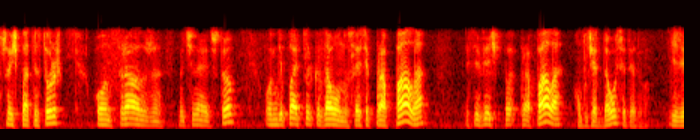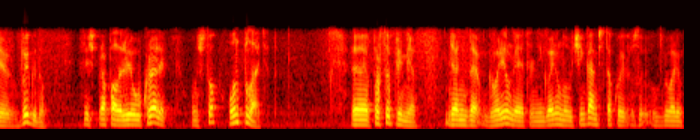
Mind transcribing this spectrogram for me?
что значит платный сторож, он сразу же начинает что? Он не платит только за онус. А если пропала, если вещь пропала, он получает удовольствие от этого. Или выгоду. Если вещь пропала или ее украли, он что? Он платит. Э, простой пример. Я не знаю, говорил ли я это, не говорил, но ученикам такой говорю.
